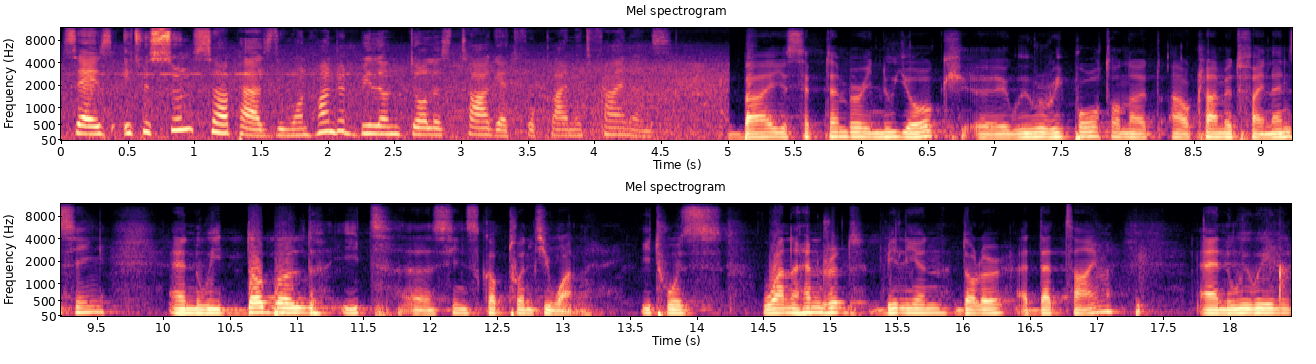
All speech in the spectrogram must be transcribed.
says it will soon surpass the $100 billion target for climate finance. By September in New York, uh, we will report on our, our, climate financing, and we doubled it uh, since COP21. It was $100 billion at that time, and we will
